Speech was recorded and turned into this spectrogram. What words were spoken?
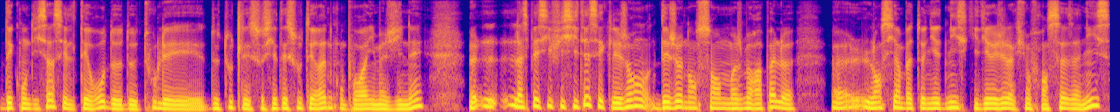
dès qu'on dit ça, c'est le terreau de, de tous les, de toutes les sociétés souterraines qu'on pourra imaginer. Euh, La spécificité, c'est que les gens déjeunent ensemble. Moi, je me rappelle l'ancien bâtonnier de Nice qui dirigeait l'action française à Nice,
